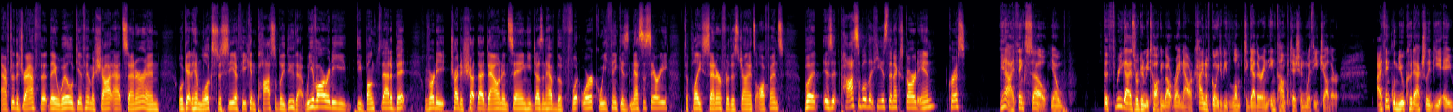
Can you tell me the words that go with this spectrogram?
after the draft that they will give him a shot at center and will get him looks to see if he can possibly do that. We've already debunked that a bit We've already tried to shut that down and saying he doesn't have the footwork we think is necessary to play center for this Giants offense. But is it possible that he is the next guard in, Chris? Yeah, I think so. You know, the three guys we're going to be talking about right now are kind of going to be lumped together and in competition with each other. I think Lemieux could actually be a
